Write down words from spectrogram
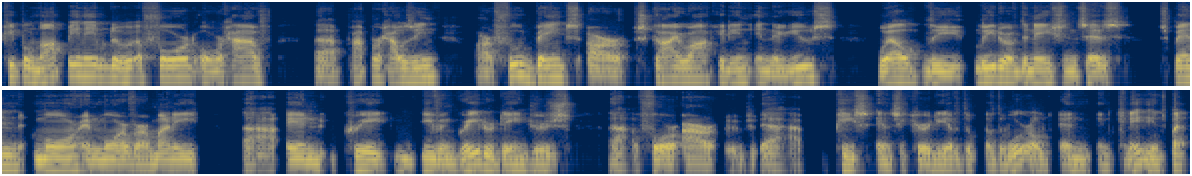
people not being able to afford or have uh, proper housing. Our food banks are skyrocketing in their use. Well, the leader of the nation says, spend more and more of our money uh, and create even greater dangers uh, for our peace and security of the of the world and, and Canadians. But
